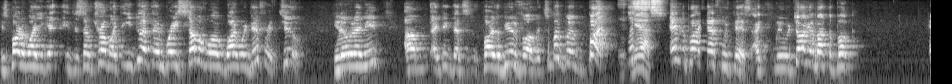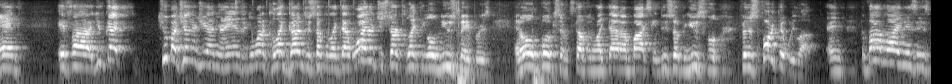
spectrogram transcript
is part of why you get into some trouble. I think you do have to embrace some of why we're different too. You know what I mean? Um, I think that's part of the beautiful of it. So, but but but let's yes. end the podcast with this. I, we were talking about the book, and if uh, you've got too much energy on your hands and you want to collect guns or something like that, why don't you start collecting old newspapers and old books and stuff and like that on boxing and do something useful for the sport that we love? And the bottom line is is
